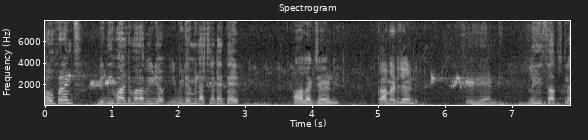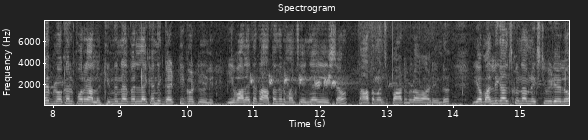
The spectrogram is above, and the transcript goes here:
సో ఫ్రెండ్స్ ఇది ఇవాళ మన వీడియో. ఈ వీడియో మీకు నచ్చినట్టయితే లైక్ చేయండి. కామెంట్ చేయండి. ప్లీజ్ సబ్స్క్రైబ్ లోకల్ పొరగాళ్ళు కింద బెల్ ఐకాన్ని గట్టి కొట్టుండి ఇవాళ అయితే తాతతో మంచిగా ఎంజాయ్ చేసాం తాత మంచి పాట కూడా పాడిండు. ఇక మళ్ళీ కలుసుకుందాం నెక్స్ట్ వీడియోలో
